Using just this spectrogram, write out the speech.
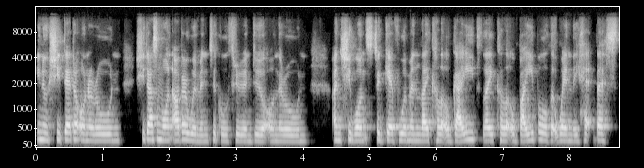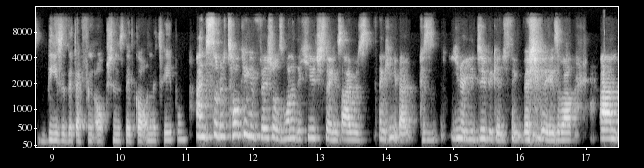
You know, she did it on her own. She doesn't want other women to go through and do it on their own. And she wants to give women like a little guide like a little bible that when they hit this these are the different options they've got on the table. And sort of talking of visuals one of the huge things i was thinking about because you know you do begin to think visually as well um,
